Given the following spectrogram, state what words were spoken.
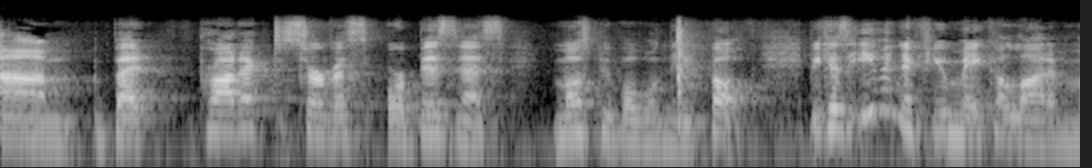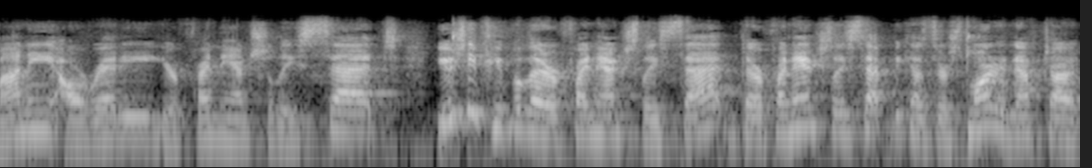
Um, but product, service, or business, most people will need both. Because even if you make a lot of money already, you're financially set. Usually, people that are financially set, they're financially set because they're smart enough to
